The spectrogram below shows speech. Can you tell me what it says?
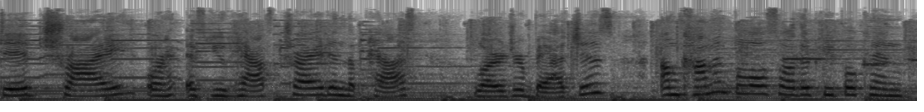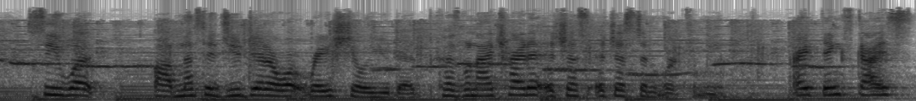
did try, or if you have tried in the past, larger batches, um, comment below so other people can see what uh, methods you did or what ratio you did. Because when I tried it, it just it just didn't work for me. All right, thanks guys.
